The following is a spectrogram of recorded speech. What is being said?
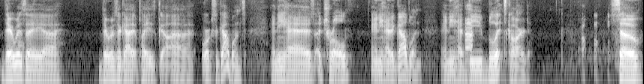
There was a uh, there was a guy that plays uh, orcs and goblins, and he has a troll, and he had a goblin, and he had the blitz card. So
